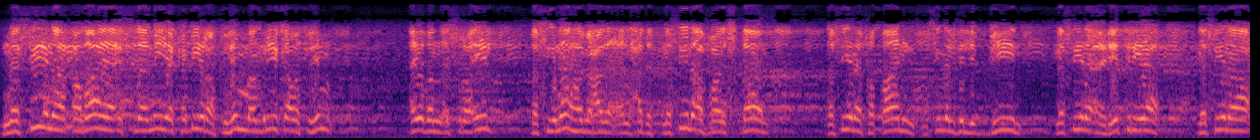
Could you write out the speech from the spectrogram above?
نسينا قضايا إسلامية كبيرة تهم أمريكا وتهم أيضا إسرائيل نسيناها مع الحدث نسينا أفغانستان نسينا فطاني نسينا الفلبين نسينا أريتريا نسينا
